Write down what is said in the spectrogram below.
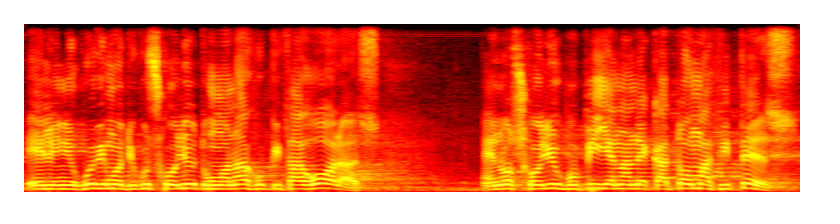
ελληνικού δημοτικού σχολείου του Μονάχου Πυθαγόρας, ενός σχολείου που πήγαιναν 100 μαθητές.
